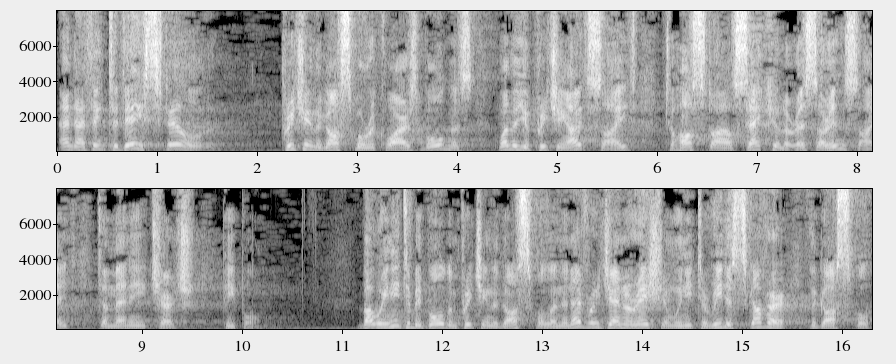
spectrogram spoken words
And I think today still, Preaching the gospel requires boldness, whether you're preaching outside to hostile secularists or inside to many church people. But we need to be bold in preaching the gospel, and in every generation we need to rediscover the gospel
